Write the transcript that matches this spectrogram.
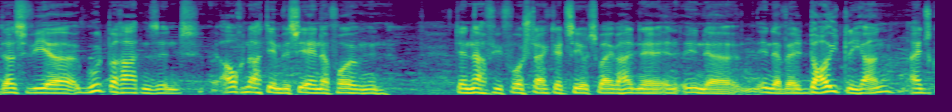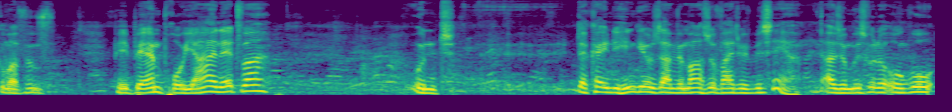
dass wir gut beraten sind, auch nach den bisherigen Erfolgen. Denn nach wie vor steigt der CO2-Gehalt in der, in der Welt deutlich an, 1,5 ppm pro Jahr in etwa. Und da kann ich nicht hingehen und sagen, wir machen so weiter wie bisher. Also müssen wir da irgendwo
